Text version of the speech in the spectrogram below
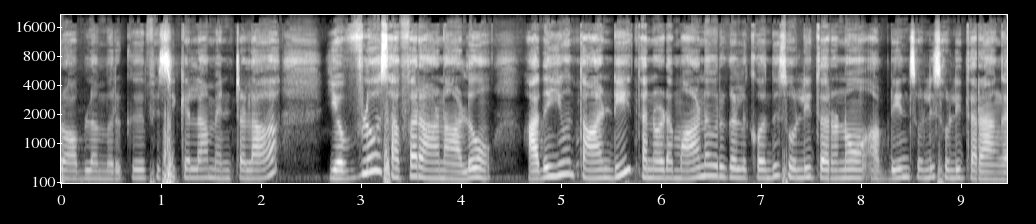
ப்ராப்ளம் இருக்குது ஃபிசிக்கலாக மென்டலாக எவ்வளோ சஃபர் ஆனாலும் அதையும் தாண்டி தன்னோட மாணவர்களுக்கு வந்து சொல்லித்தரணும் அப்படின்னு சொல்லி சொல்லி தராங்க.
